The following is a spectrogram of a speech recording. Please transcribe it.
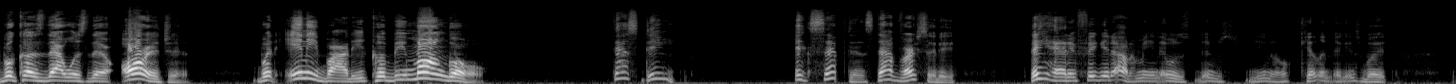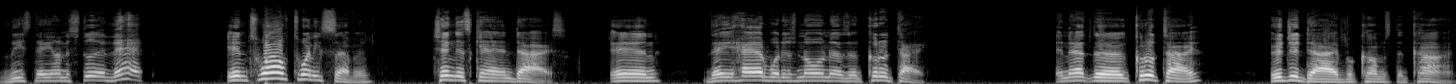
because that was their origin. But anybody could be Mongol. That's deep. Acceptance, diversity. They had it figured out. I mean, it was it was, you know, killing niggas, but at least they understood that. In 1227, Chinggis Khan dies. And they had what is known as a Kurutai. And at the Kurutai, Ujidai becomes the Khan.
